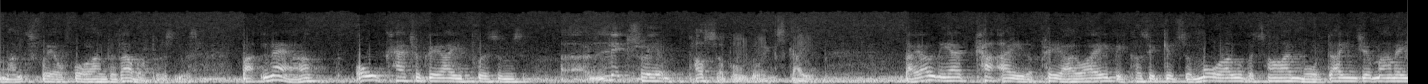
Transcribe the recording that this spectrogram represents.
amongst three or four hundred other prisoners. But now, all Category A prisons are literally impossible to escape. They only have Cat A to POA because it gives them more overtime, more danger money.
